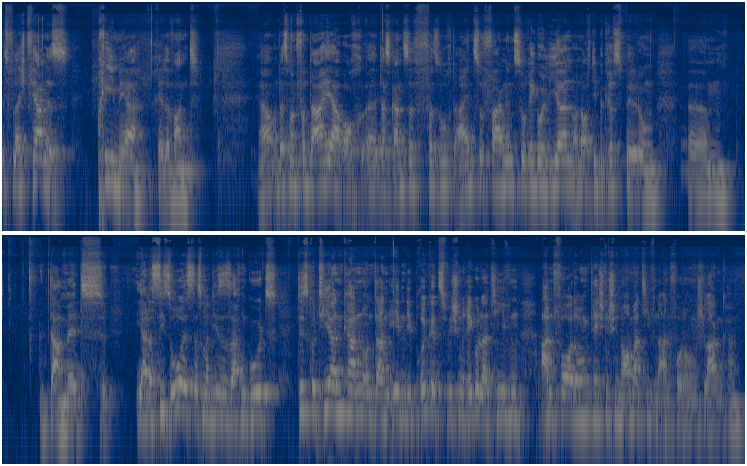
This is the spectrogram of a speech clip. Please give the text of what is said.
ist vielleicht Fairness primär relevant. Ja, und dass man von daher auch äh, das Ganze versucht einzufangen, zu regulieren und auch die Begriffsbildung ähm, damit, ja, dass sie so ist, dass man diese Sachen gut diskutieren kann und dann eben die Brücke zwischen regulativen Anforderungen, technischen normativen Anforderungen schlagen kann.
